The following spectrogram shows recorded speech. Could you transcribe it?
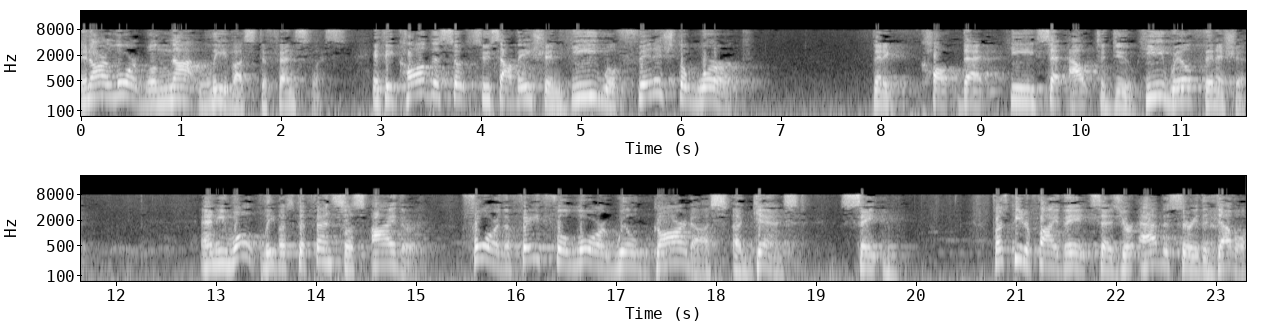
And our Lord will not leave us defenseless. If He called us to salvation, He will finish the work that he, called, that he set out to do. He will finish it. And He won't leave us defenseless either. For the faithful Lord will guard us against Satan. 1 Peter 5 8 says, Your adversary, the devil,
